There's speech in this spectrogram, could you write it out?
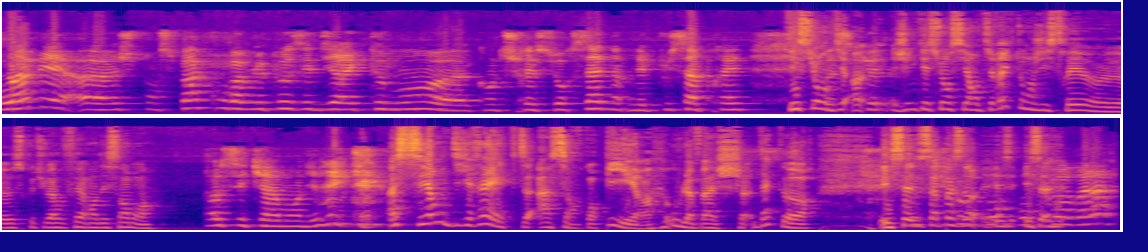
Ouais, mais euh, je pense pas qu'on va me le poser directement euh, quand je serai sur scène, mais plus après. Question, j'ai une question aussi en direct ou enregistré ce que tu vas faire en décembre. Oh, c'est carrément en direct. Ah, c'est en direct. Ah, c'est encore pire. Ouh la vache. D'accord. Et ça, ça passe. Dans... et ça... Voilà.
